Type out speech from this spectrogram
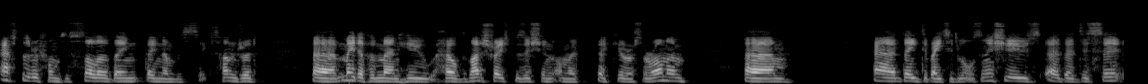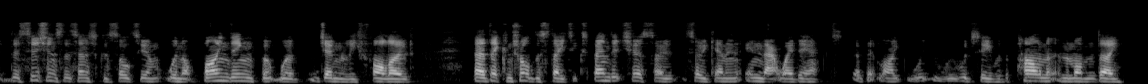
after the reforms of Sulla, they they numbered 600, uh, made up of men who held the magistrate's position on the, the Cursus Honorum. Um, uh, they debated laws and issues. Uh, the deci decisions of the Senatus Consultium were not binding, but were generally followed. Uh, they controlled the state expenditure, so so again, in, in that way, they act a bit like we, we, would see with the Parliament in the modern day.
